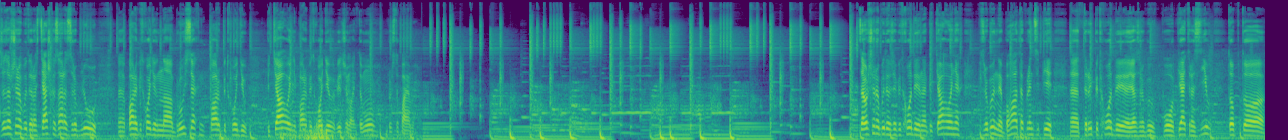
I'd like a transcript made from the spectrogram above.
Вже завжди робити розтяжку. Зараз зроблю пару підходів на брусях, пару підходів підтягувань, пару підходів віджимань. Тому приступаємо. Завершив робити вже підходи на підтягуваннях. Зробив небагато, в принципі, Е, три підходи я зробив по 5 разів. Тобто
